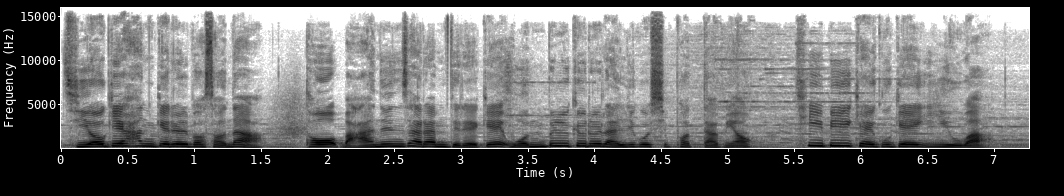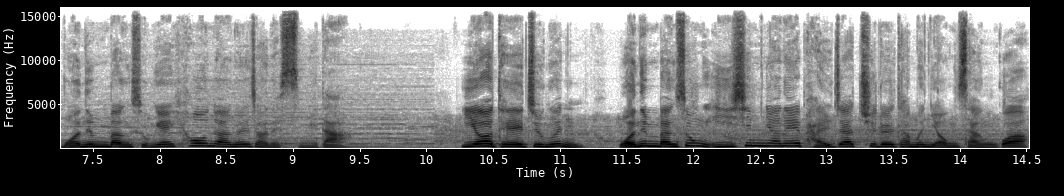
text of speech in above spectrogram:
지역의 한계를 벗어나 더 많은 사람들에게 원불교를 알리고 싶었다며 TV 개국의 이유와 원음방송의 현황을 전했습니다. 이어 대중은 원음방송 20년의 발자취를 담은 영상과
